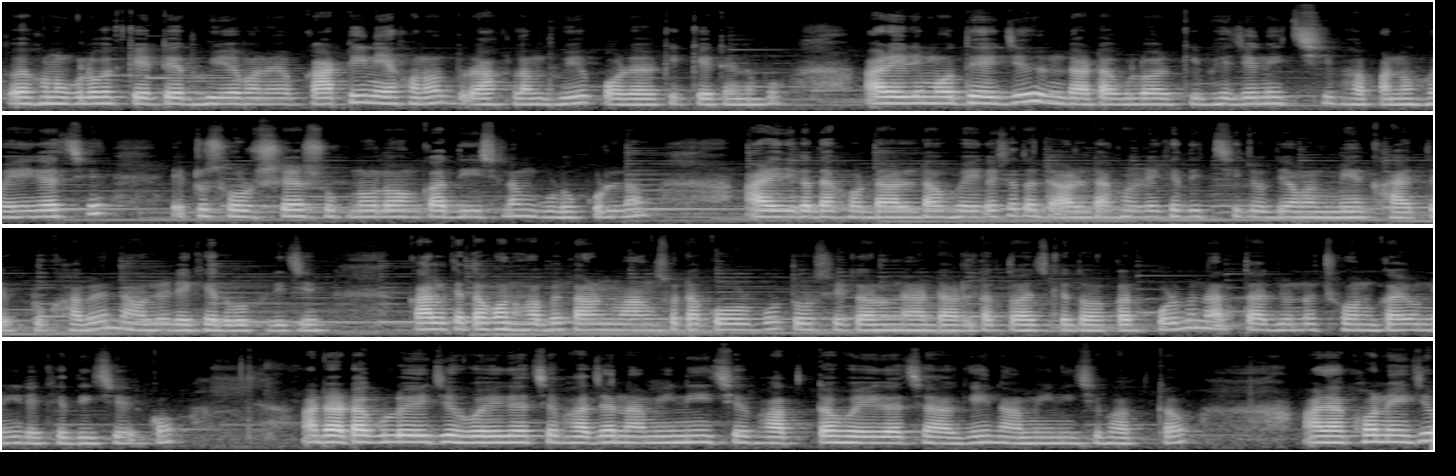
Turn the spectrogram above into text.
তো এখন ওগুলোকে কেটে ধুয়ে মানে কাটিনি এখনও রাখলাম ধুয়ে পরে আর কি কেটে নেব। আর এরই মধ্যে এই যে ডাটাগুলো আর কি ভেজে নিচ্ছি, ভাপানো হয়ে গেছে। একটু সর্ষে শুকনো লঙ্কা দিয়েছিলাম, গুঁড়ো করলাম। আর এদিকে দেখো ডালটা হয়ে গেছে, তো ডালটা এখন রেখে দিচ্ছি। যদি আমার মেয়ে খায় তো একটু খাবে, নাহলে রেখে দেবো ফ্রিজে কালকে তখন হবে, কারণ মাংসটা করব, তো সেই কারণে আর ডালটা তো আজকে দরকার পড়বে না তার জন্য ছনকায়ও নিই, রেখে দিয়েছি এরকম। আর ডাটাগুলো এই যে হয়ে গেছে ভাজা, নামিয়ে নিয়েছে ভাতটা হয়ে গেছে আগেই নামিয়ে নিয়েছি ভাতটাও। আর এখন এই যে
